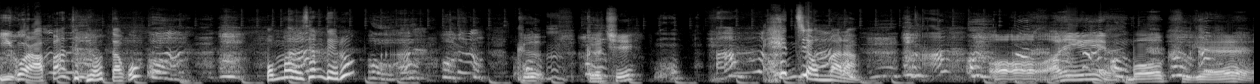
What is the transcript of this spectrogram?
이걸 아빠한테 배웠다고? 엄마를 상대로? 그 그렇지. 했지 엄마랑. 어, 어 아니 뭐 그게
